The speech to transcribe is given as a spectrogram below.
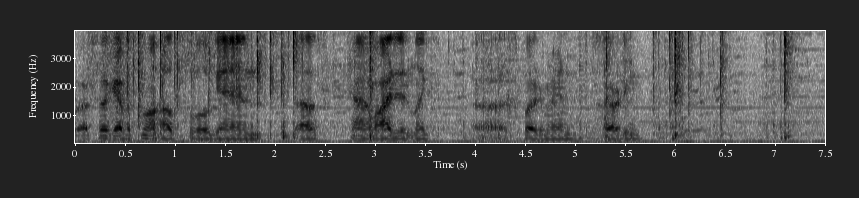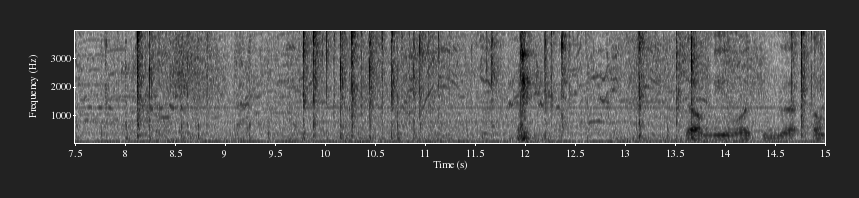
Oh, I feel like I have a small health pool again. That was kind of why I didn't like uh, Spider-Man starting. Show me what you got. Oh.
